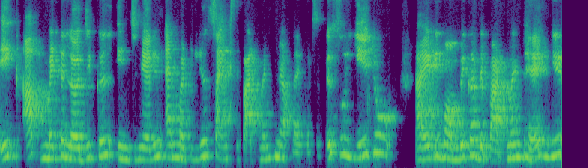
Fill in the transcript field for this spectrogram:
एक आप metallurgical engineering and material science department में अप्लाई कर सकते हो। सो ये जो आईआईटी बॉम्बे का डिपार्टमेंट है ये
